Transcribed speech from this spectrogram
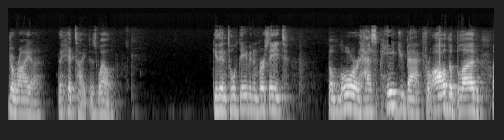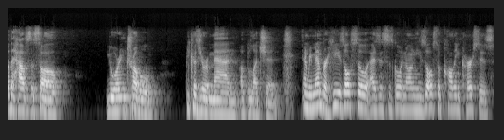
Uriah the Hittite as well. He then told David in verse 8, The Lord has paid you back for all the blood of the house of Saul you're in trouble because you're a man of bloodshed. And remember, he's also, as this is going on, he's also calling curses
